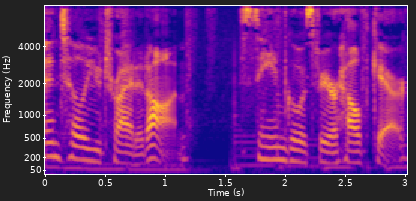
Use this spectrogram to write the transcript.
Until you tried it on. Same goes for your healthcare.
